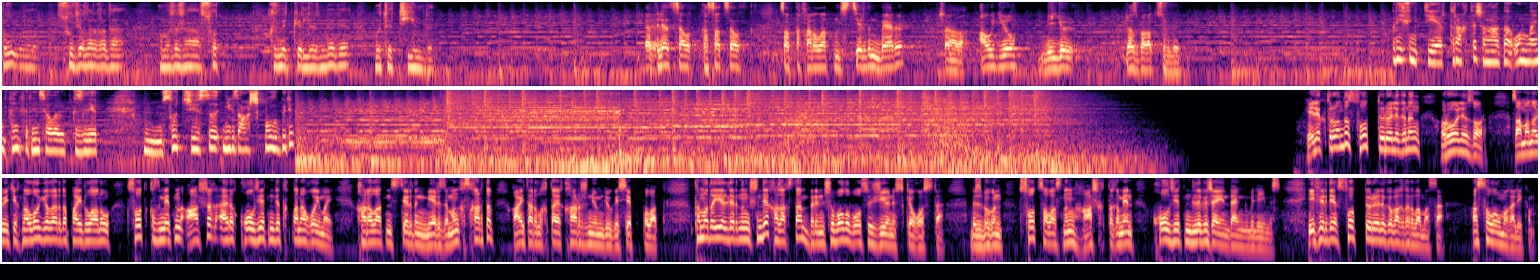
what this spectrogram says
бұл судьяларға да болмаса жаңағы сот қызметкерлеріне де өте тиімді. Апелляциялық кассациялық сатта қаралатын істердің бәрі жаңағы аудио видео жазбаға түсіріледі. Брифингтер тұрақты жаңағы онлайн конференциялар өткізіледі. Сот жүйесі негізі ашық болу керек. Электронды сот төрелігінің рөлі зор. Заманауи технологияларды пайдалану сот қызметін ашық әрі қолжетімді етіп қана қоймай қаралатын істердің мерзімін қысқартып айтарлықтай қаржы үнемдеуге сеп болады. Тмд елдерінің ішінде қазақстан бірінші болып осы жүйені іске қосты. Біз бүгін сот саласының ашықтығы мен қолжетімділігі жайында әңгімелейміз. Эфирде сот төрелігі бағдарламасы. Ассалаумағалейкум.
